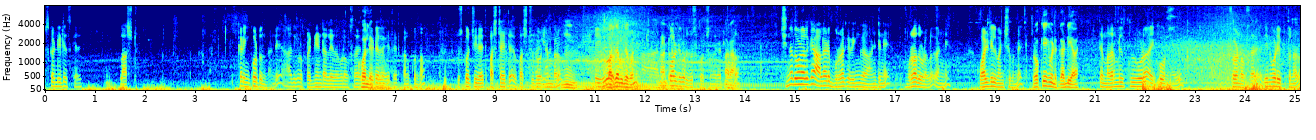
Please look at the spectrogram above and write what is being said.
ఇసుక డీటెయిల్స్ లాస్ట్. ఇక్కడ ఇంకోటి ఉందండి. అది కూడా ప్రెగ్నెంటా లేదో కూడా ఒకసారి డీటెయిల్ అయితే కనుక్కుందాం. చూసుకోవచ్చు. ఇది అయితే ఫస్ట్ అయితే ఫస్ట్ రోడ్ నెంబర్ ఇది క్వాలిటీ కూడా చూసుకోవచ్చు మీరు ఎట్లా చిన్న దూడలకే ఆల్రెడీ బుర్రకి రింగ్ అంటినాయి. బుర్రా దూడలు అన్నీ. క్వాలిటీలు మంచిగా ఉన్నాయి. గడ్డి అయితే మదర్ మిల్క్ కూడా ఎక్కువ ఉన్నాయి. చూడండి ఒకసారి. దీన్ని కూడా ఇప్పుతున్నారు.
